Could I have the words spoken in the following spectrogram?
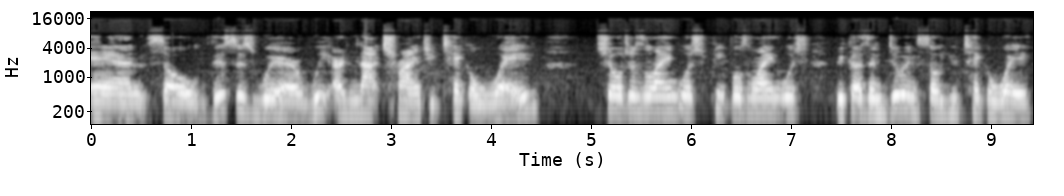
And so this is where we are not trying to take away children's language, people's language, because in doing so, you take away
